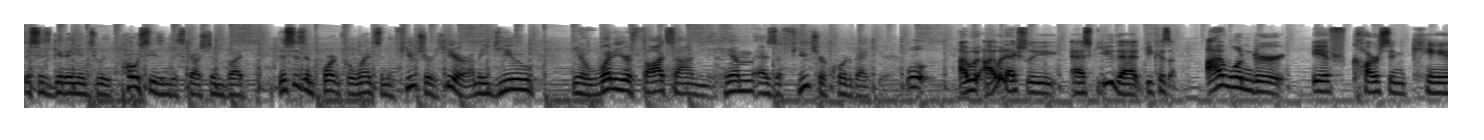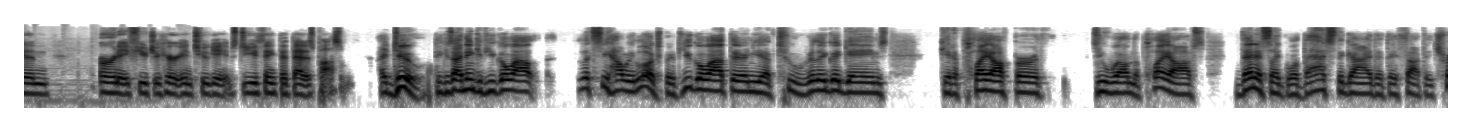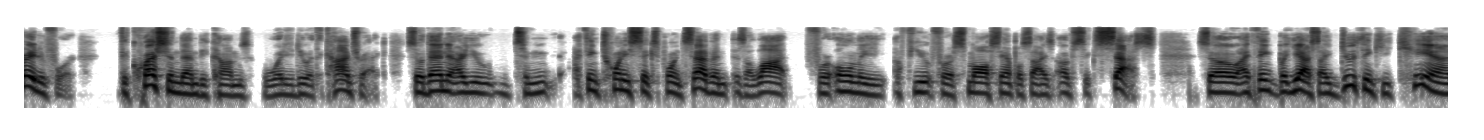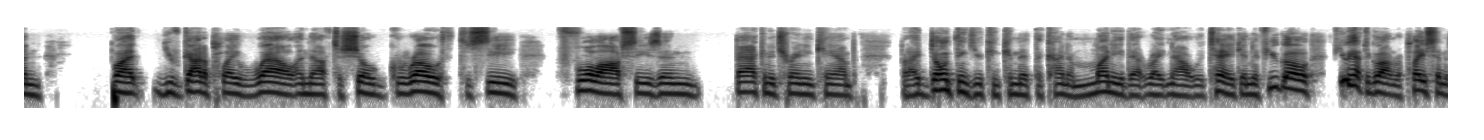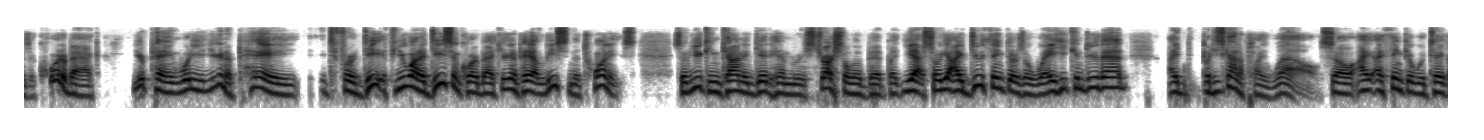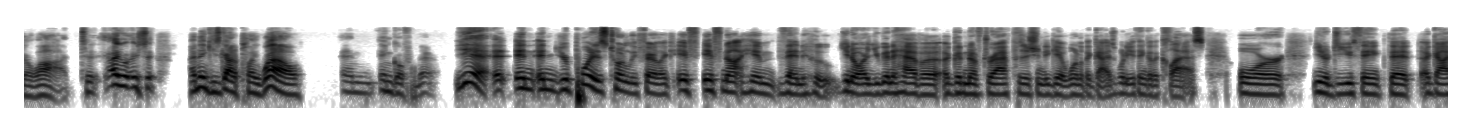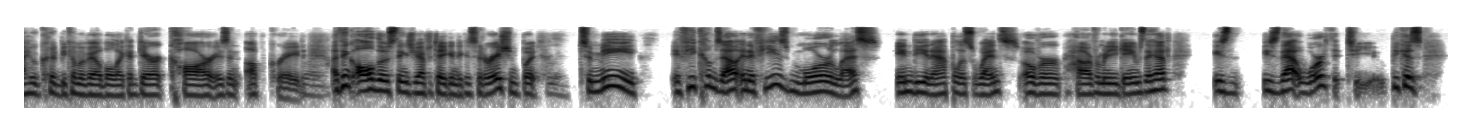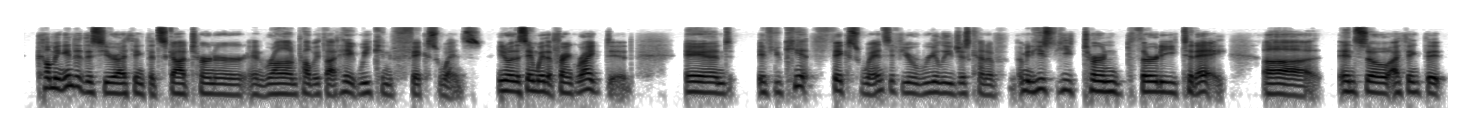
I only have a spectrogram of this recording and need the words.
This is getting into a postseason discussion, but this is important for Wentz in the future here. I mean, do you, you know, what are your thoughts on him as a future quarterback here? Well, I would I would actually ask you that because I wonder if Carson can earn a future here in two games. Do you think that that is possible? I do because I think if you go out, let's see how he looks. But if you go out there and you have two really good games, get a playoff berth, do well in the playoffs, then it's like, well, that's the guy that they thought they traded for the question then becomes what do you do with the contract? So then are you to i think 26.7 is a lot for only a few for a small sample size of success. So i think but yes i do think he can but you've got to play well enough to show growth to see full off season back into training camp. But I don't think you can commit the kind of money that right now it would take. And if you go, if you have to go out and replace him as a quarterback, you're paying what are you you're going to pay for a de- if you want a decent quarterback you're going to pay at least in the 20s so if you can kind of get him restructured a little bit but yeah so yeah i do think there's a way he can do that. I but he's got to play well. So i i think it would take a lot to i, I think he's got to play well and and go from there Yeah, and and your point is totally fair. Like if if not him, then who? You know, are you going to have a, a, good enough draft position to get one of the guys? What do you think of the class? Or you know, do you think that a guy who could become available like a Derek Carr is an upgrade? Right. I think all those things you have to take into consideration. But to me, if he comes out and if he is more or less Indianapolis Wentz over however many games they have, is is that worth it to you? Because coming into this year, I think that Scott Turner and Ron probably thought, hey, we can fix Wentz, you know, in the same way that Frank Reich did. And if you can't fix Wentz, if you're really just kind of, I mean, he's he turned 30 today. Uh, and so I think that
